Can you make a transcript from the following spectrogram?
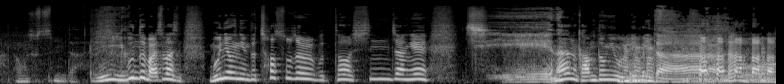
너무 좋습니다. 이, 이분들 말씀하신 문영님도 첫 소절부터 신장에 진한 감동이 울립니다.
